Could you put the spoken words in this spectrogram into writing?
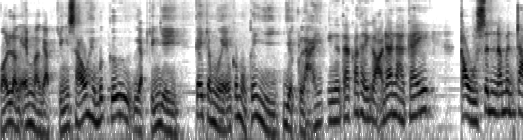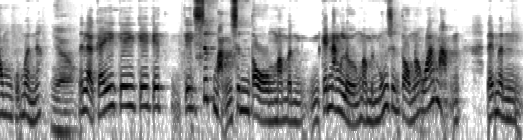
mỗi lần em mà gặp chuyện xấu hay bất cứ gặp chuyện gì cái trong người em có một cái gì giật lại. Người ta có thể gọi đó là cái cầu sinh ở bên trong của mình á yeah. Dạ. tức là cái cái cái cái cái sức mạnh sinh tồn mà mình cái năng lượng mà mình muốn sinh tồn nó quá mạnh để mình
